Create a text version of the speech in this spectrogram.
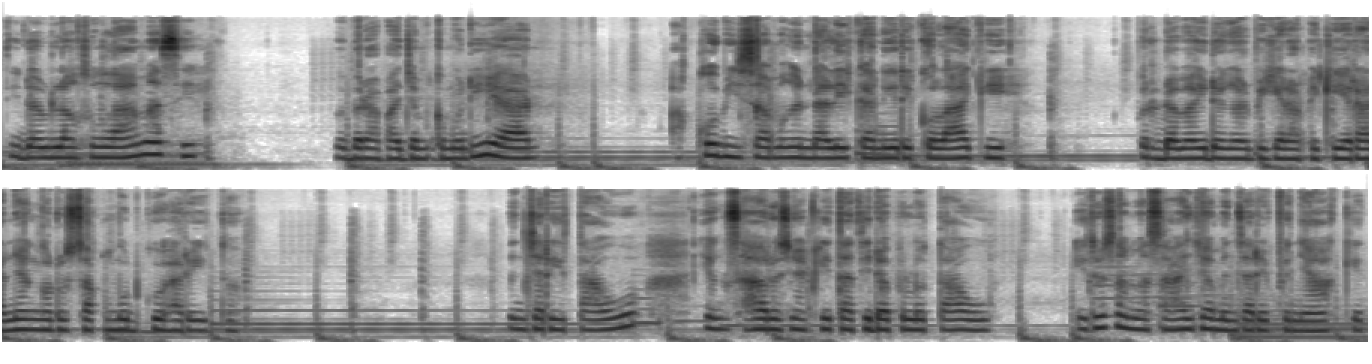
tidak berlangsung lama sih. Beberapa jam kemudian, aku bisa mengendalikan diriku lagi, berdamai dengan pikiran-pikiran yang merusak moodku hari itu. Mencari tahu yang seharusnya kita tidak perlu tahu, itu sama saja mencari penyakit.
